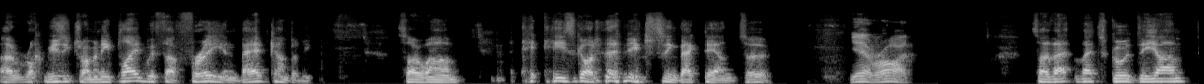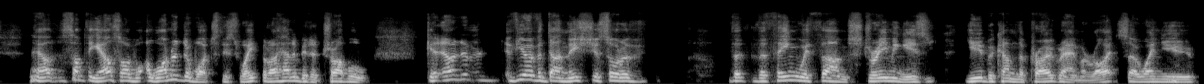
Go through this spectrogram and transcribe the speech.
a rock music drummer, and he played with a Free and Bad Company. So um, he, has got an interesting background too. Yeah, right. So that that's good. The um, now something else I, w- I wanted to watch this week, but I had a bit of trouble. Get, have you ever done this? You sort of the the thing with um, streaming is you become the programmer, right? So when you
